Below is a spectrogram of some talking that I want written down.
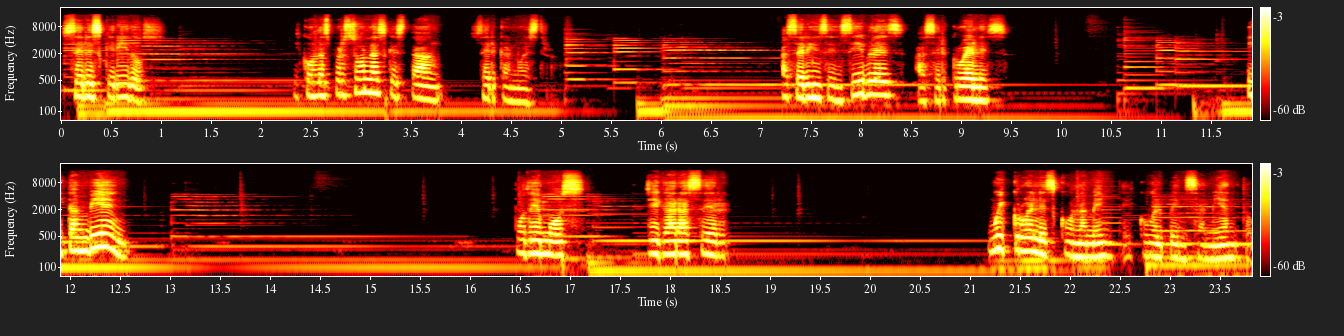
seres queridos y con las personas que están cerca nuestro. A ser insensibles, a ser crueles. Y también podemos llegar a ser muy crueles con la mente, con el pensamiento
